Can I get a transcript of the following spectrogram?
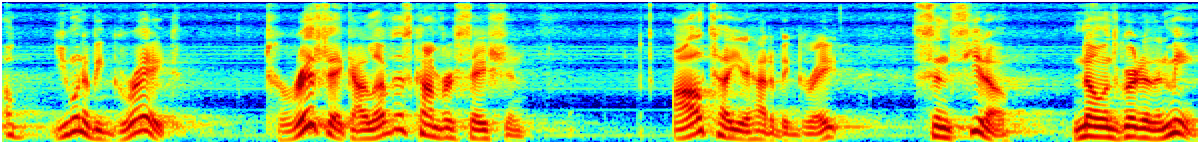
oh, you want to be great? Terrific. I love this conversation. I'll tell you how to be great since, you know, no one's greater than me.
